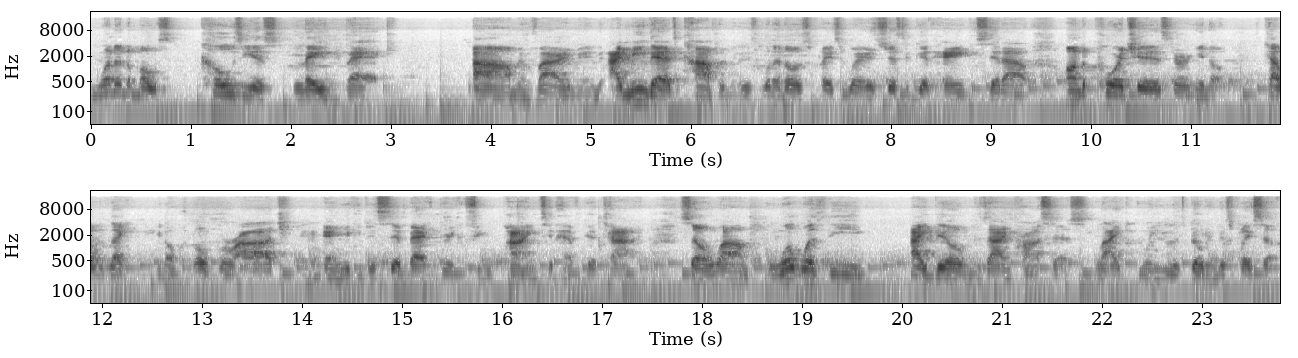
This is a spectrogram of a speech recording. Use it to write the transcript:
one of the most coziest laid back um, environment. I mean that as a compliment. It's one of those places where it's just a good hang to sit out on the porches or, you know, kind of like, you know, an old garage and you can just sit back and drink a few pints and have a good time. So, um, what was the ideal design process like when you was building this place up?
